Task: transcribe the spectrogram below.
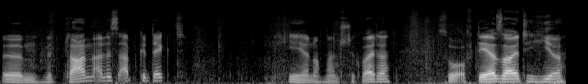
ähm, mit Plan alles abgedeckt. Ich gehe hier noch mal ein Stück weiter. So, auf der Seite hier,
